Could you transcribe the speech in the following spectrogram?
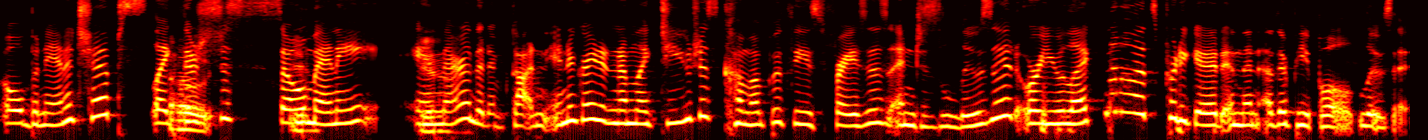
old banana chips. Like, oh, there's just so yeah. many in yeah. there that have gotten integrated, and I'm like, do you just come up with these phrases and just lose it, or you like, no, that's pretty good, and then other people lose it?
